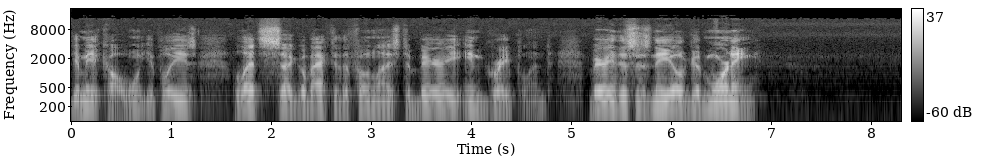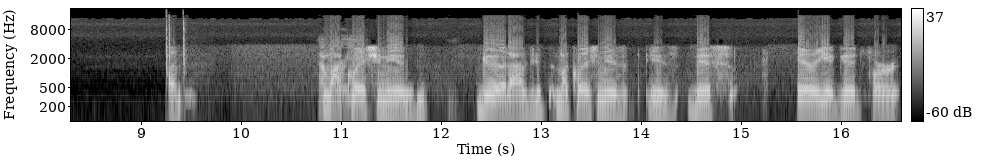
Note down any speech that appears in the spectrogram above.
Give me a call, won't you please? Let's uh, go back to the phone lines to Barry in Grapeland. Barry, this is Neil. Good morning. How my question is good. I just my question is is this area good for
